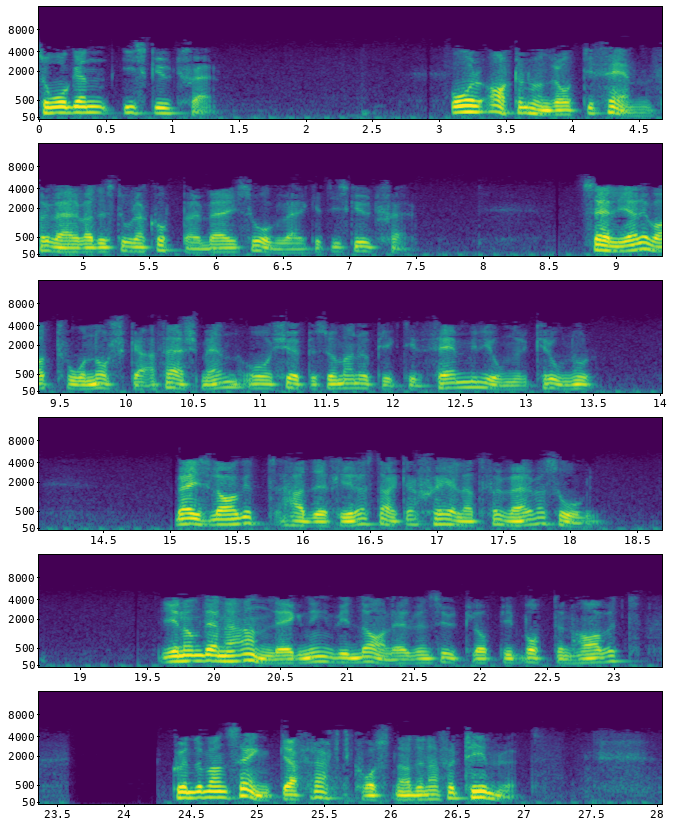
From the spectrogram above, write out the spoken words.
Sågen i Skutskär År 1885 förvärvade Stora Kopparberg sågverket i Skutskär. Säljare var två norska affärsmän och köpesumman uppgick till fem miljoner kronor. Bergslaget hade flera starka skäl att förvärva sågen. Genom denna anläggning vid Dalälvens utlopp i Bottenhavet kunde man sänka fraktkostnaderna för timret.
